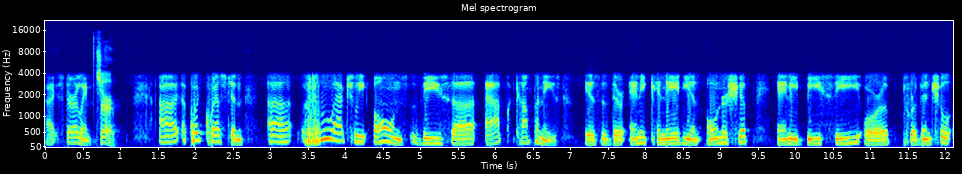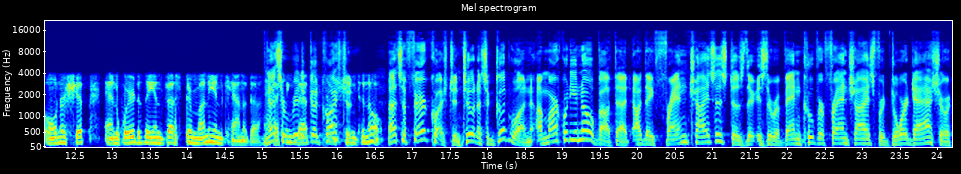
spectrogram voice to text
Hi, Sterling. Sir. Uh, a quick question. Uh, who actually owns these uh, app companies? Is there any Canadian ownership, any BC or provincial ownership, and where do they invest their money in Canada? That's a really that's good question to know. That's a fair question too, and it's a good one. Uh, Mark, what do you know about that? Are they franchises? Does there is there a Vancouver franchise for DoorDash, or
